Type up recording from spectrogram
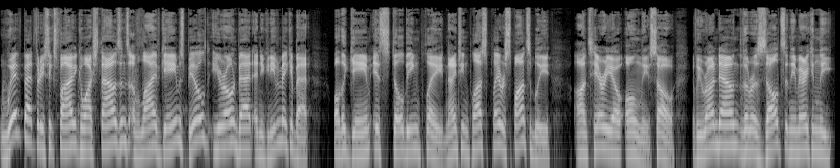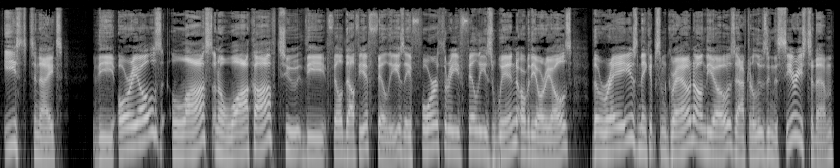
With Bet365, you can watch thousands of live games, build your own bet, and you can even make a bet while the game is still being played. 19 plus, play responsibly. Ontario only. So, if we run down the results in the American League East tonight, the Orioles lost on a walk-off to the Philadelphia Phillies, a 4-3 Phillies win over the Orioles. The Rays make up some ground on the O's after losing the series to them.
